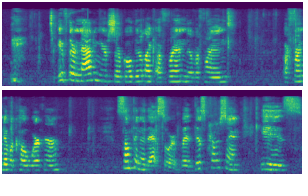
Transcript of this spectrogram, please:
if they're not in your circle, they're like a friend of a friend, a friend of a co-worker, something of that sort. But this person is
